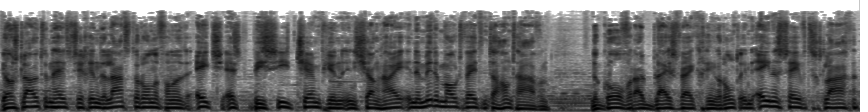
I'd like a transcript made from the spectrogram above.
Joost Luiten heeft zich in de laatste ronde van het HSBC Champion in Shanghai... in de middenmoot weten te handhaven. De golfer uit Blijswijk ging rond in 71 slagen...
